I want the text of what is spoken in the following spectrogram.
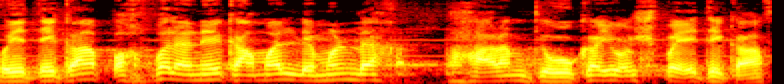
خو اعتکاف په خپله نیک عمل دی منډه په حرم کې وکړه یو شپه اعتکاف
